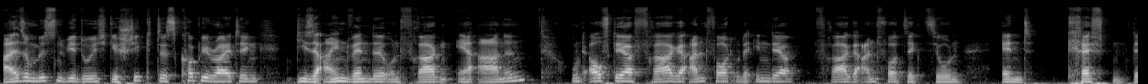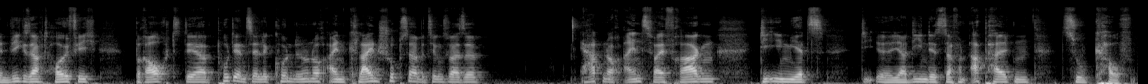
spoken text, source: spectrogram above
Also müssen wir durch geschicktes Copywriting diese Einwände und Fragen erahnen und auf der Frage-Antwort oder in der Frage-Antwort-Sektion entkräften. Denn wie gesagt, häufig braucht der potenzielle Kunde nur noch einen kleinen Schubser, beziehungsweise er hat noch ein, zwei Fragen, die ihm jetzt, die, äh, ja, die ihn jetzt davon abhalten, zu kaufen.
